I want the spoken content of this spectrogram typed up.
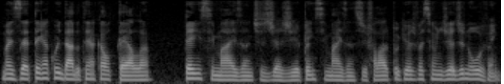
Mas é, tenha cuidado, tenha cautela, pense mais antes de agir, pense mais antes de falar, porque hoje vai ser um dia de nuvem.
